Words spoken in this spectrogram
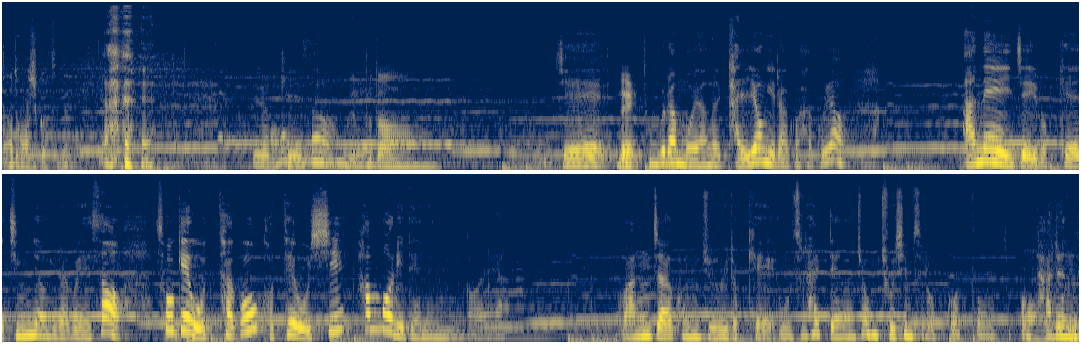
나도 맞을 것 같은데. 이렇게 어, 해서 네, 예쁘다. 이제 네. 동그란 모양을 달령이라고 하고요. 안에 이제 이렇게 직령이라고 해서 속에 옷하고 겉에 옷이 한 벌이 되는 거예요. 왕자, 공주 이렇게 옷을 할 때는 좀 조심스럽고 또 조금 어, 다른.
